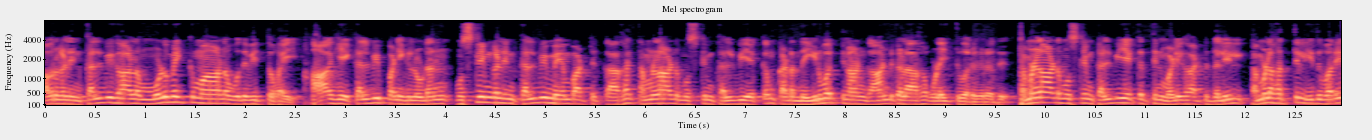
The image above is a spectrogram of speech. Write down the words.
அவர்களின் கல்வி காலம் முழுமைக்குமான உதவித்தொகை. ஆகிய கல்வி பணிகளுடன் முஸ்லிம்களின் கல்வி மேம்பாட்டுக்காக தமிழ்நாடு முஸ்லிம் கல்வி இயக்கம் கடந்த இருபத்தி நான்கு ஆண்டுகளாக உழைத்து வருகிறது. தமிழ்நாடு முஸ்லிம் கல்வி இயக்கத்தின் வழிகாட்டுதலில் தமிழகத்தில் இதுவரை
